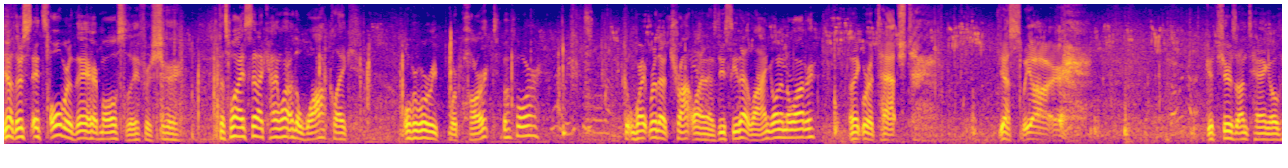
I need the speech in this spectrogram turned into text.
Yeah, there's it's over there mostly for sure. That's why I said I kind of wanted to walk like over where we were parked before. Yeah, we used to go down Go Right where that trot line is. Do you see that line going in the water? I think we're attached. Yes, we are. Get yours untangled.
